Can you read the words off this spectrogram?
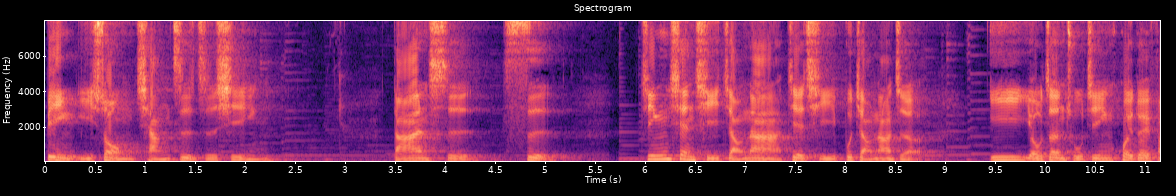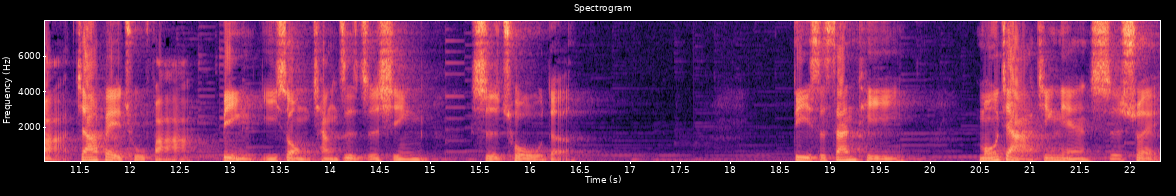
并移送强制执行。答案是四。经限期缴纳届期不缴纳者，依邮政储金汇兑法加倍处罚，并移送强制执行，是错误的。第十三题，某甲今年十岁，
